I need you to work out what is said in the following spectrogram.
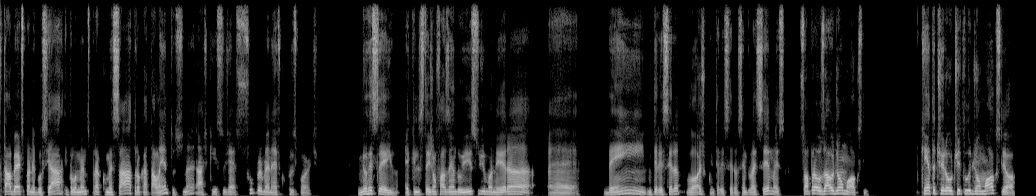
estar abertos para negociar e pelo menos para começar a trocar talentos, né? Acho que isso já é super benéfico para o esporte. Meu receio é que eles estejam fazendo isso de maneira é, bem interesseira, lógico, interesseira sempre vai ser, mas só para usar o John Moxley. Kenta tirou o título de John Moxley, ó.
